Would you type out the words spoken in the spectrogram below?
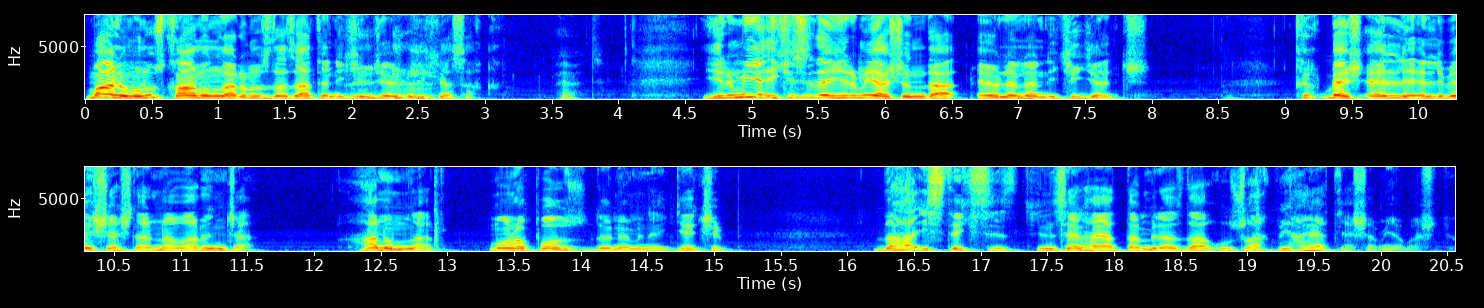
Malumunuz kanunlarımızda zaten ikinci evlilik yasak. Evet. 20 ikisi de 20 yaşında evlenen iki genç 45, 50, 55 yaşlarına varınca hanımlar monopoz dönemine geçip daha isteksiz, cinsel hayattan biraz daha uzak bir hayat yaşamaya başlıyorlar.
